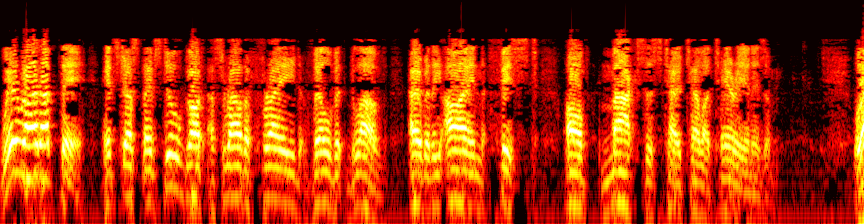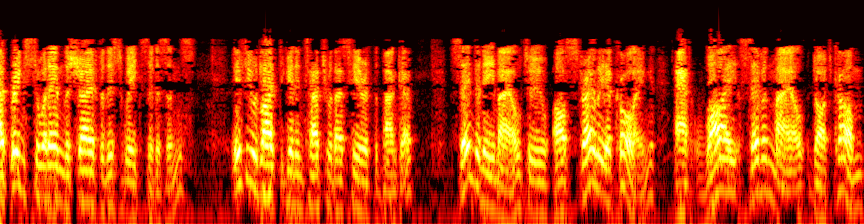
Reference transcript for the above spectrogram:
We're right up there. It's just they've still got a rather frayed velvet glove over the iron fist of Marxist totalitarianism. Well, that brings to an end the show for this week, citizens. If you would like to get in touch with us here at the bunker, send an email to australiacalling at y7mail.com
